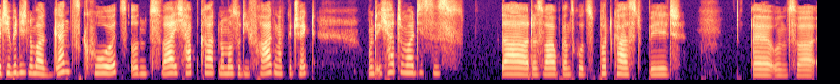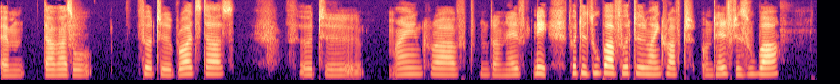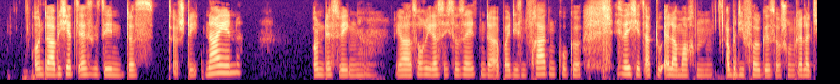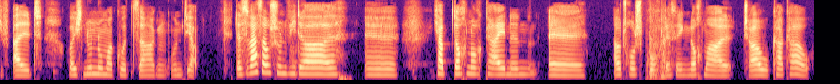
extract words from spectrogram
Leute, hier bin ich nochmal ganz kurz. Und zwar, ich habe gerade nochmal so die Fragen abgecheckt. Und ich hatte mal dieses, da, das war ganz kurz Podcast-Bild. Äh, und zwar, ähm, da war so Viertel Brawl Stars, Viertel Minecraft und dann Hälfte, nee, Viertel Super, Viertel Minecraft und Hälfte Super. Und da habe ich jetzt erst gesehen, dass da steht Nein. Und deswegen, ja, sorry, dass ich so selten da bei diesen Fragen gucke. Das werde ich jetzt aktueller machen. Aber die Folge ist auch schon relativ alt. Wollte ich nur noch mal kurz sagen. Und ja, das war's auch schon wieder. Äh, ich habe doch noch keinen äh, Outro-Spruch. Deswegen nochmal. Ciao, Kakao.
